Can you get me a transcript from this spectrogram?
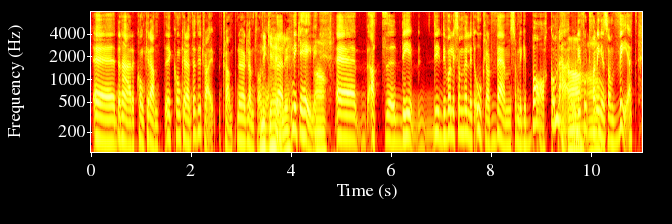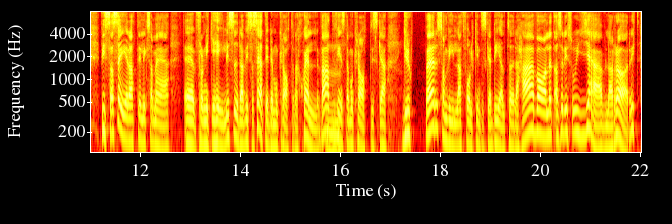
eh, den här konkurrent, eh, konkurrenten till Tri- Trump, nu har jag glömt vad hon Nikki heter. Haley. Nikki Haley. Ja. Eh, att eh, det, det, det var liksom väldigt oklart vem som ligger bakom det här Ja, och det är fortfarande ja. ingen som vet. Vissa säger att det liksom är eh, från Nikki Haleys sida, vissa säger att det är Demokraterna själva, att det Mm. finns demokratiska grupper som vill att folk inte ska delta i det här valet. Alltså det är så jävla rörigt.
